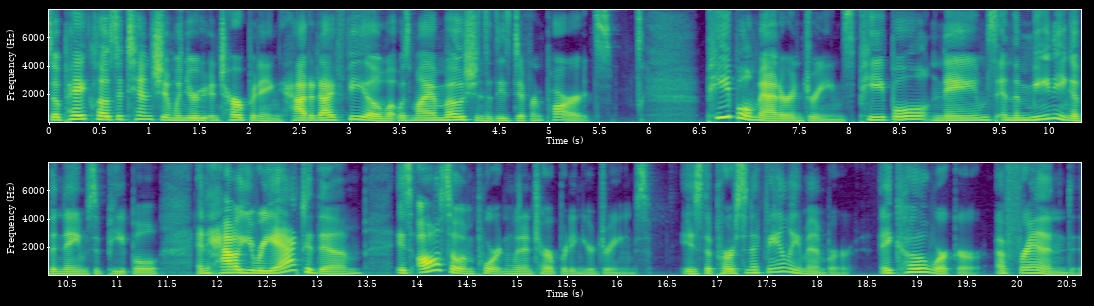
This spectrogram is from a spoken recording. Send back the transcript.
So pay close attention when you're interpreting how did I feel? What was my emotions at these different parts? People matter in dreams. People, names, and the meaning of the names of people and how you react to them is also important when interpreting your dreams. Is the person a family member, a coworker, a friend?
